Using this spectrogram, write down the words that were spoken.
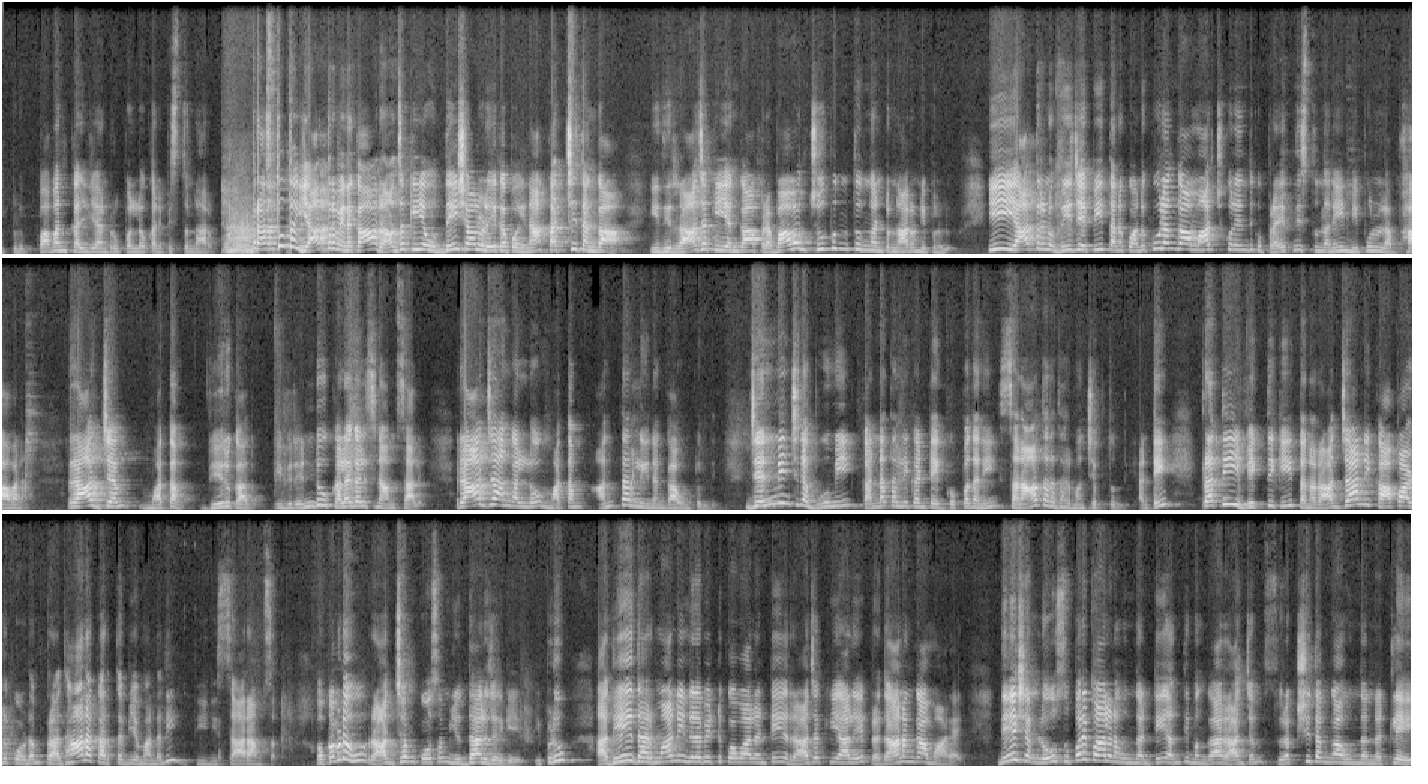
ఇప్పుడు పవన్ కళ్యాణ్ రూపంలో కనిపిస్తున్నారు. ప్రస్తుత యాత్ర వెనక రాజకీయ ఉద్దేశాలు లేకపోయినా ఖచ్చితంగా ఇది రాజకీయంగా ప్రభావం చూపుతుందంటున్నారు నిపుణులు. ఈ యాత్రను బీజేపీ తనకు అనుకూలంగా మార్చుకునేందుకు ప్రయత్నిస్తుందని నిపుణుల భావన. రాజ్యం మతం వేరు కాదు ఇవి రెండూ కలగలిసిన అంశాలే. రాజ్యాంగంలో మతం అంతర్లీనంగా ఉంటుంది. జన్మించిన భూమి కన్నతల్లి కంటే గొప్పదని సనాతన ధర్మం చెప్తుంది. అంటే ప్రతి వ్యక్తికి తన రాజ్యాన్ని కాపాడుకోవడం ప్రధాన కర్తవ్యం అన్నది దీని సారాంశం. ఒకప్పుడు రాజ్యం కోసం యుద్ధాలు జరిగేవి. ఇప్పుడు అదే ధర్మాన్ని నిలబెట్టుకోవాలంటే రాజకీయాలే ప్రధానంగా మారాయి. దేశంలో సుపరిపాలన ఉందంటే అంతిమంగా రాజ్యం సురక్షితంగా ఉందన్నట్లే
